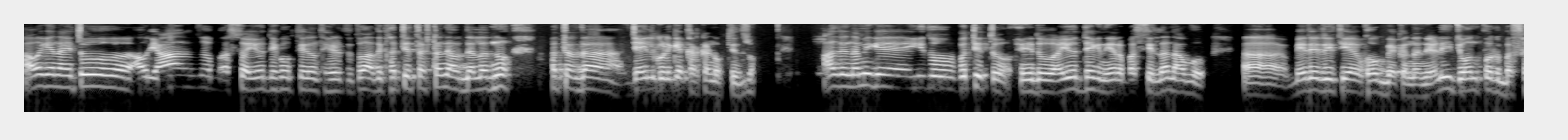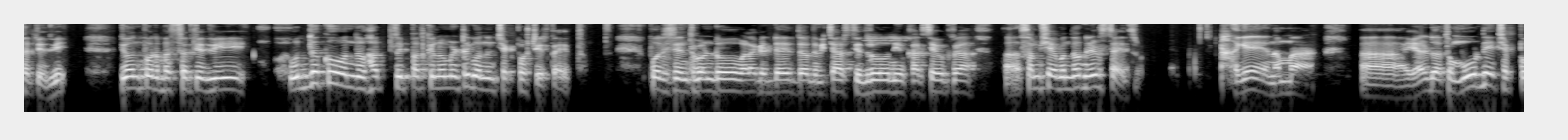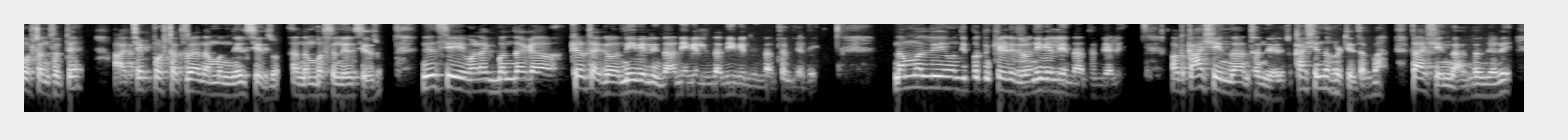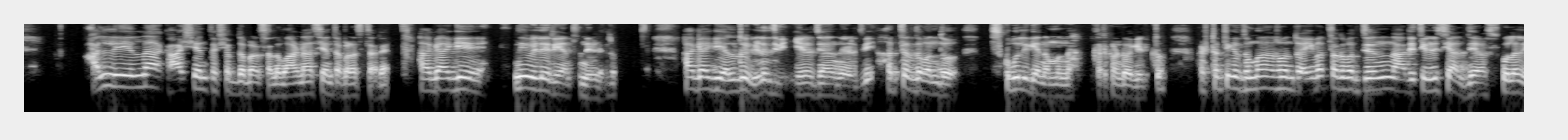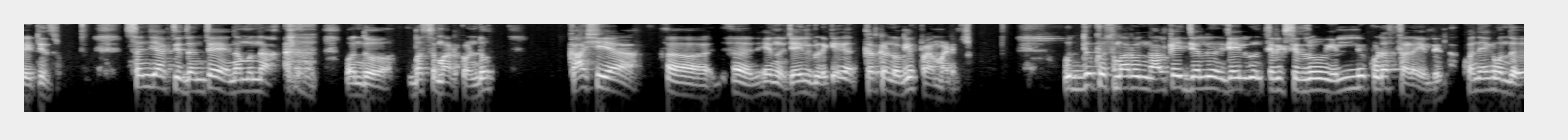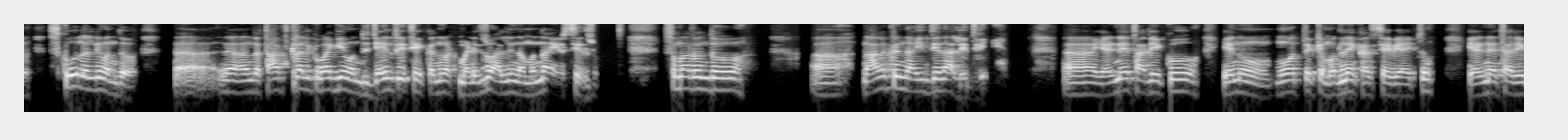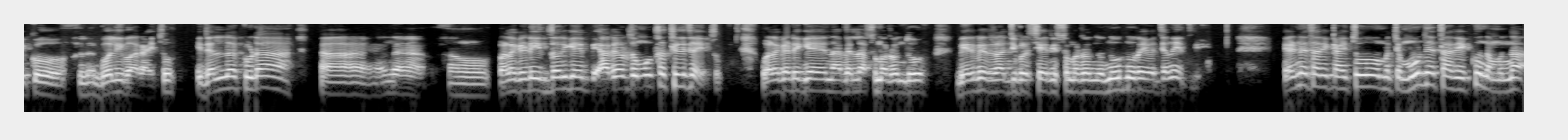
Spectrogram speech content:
ಅವಾಗ ಏನಾಯ್ತು, ಅವ್ರು ಯಾವ ಬಸ್ ಅಯೋಧ್ಯೆಗೆ ಹೋಗ್ತಿದ್ರು ಅಂತ ಹೇಳ್ತಿತ್ತು ಅದಕ್ಕೆ ಹತ್ತಿದ ತಕ್ಷಣ ಅವ್ರನ್ನೆಲ್ಲದನ್ನು ಹತ್ತಿರದ ಜೈಲ್ಗಳಿಗೆ ಕರ್ಕೊಂಡು ಹೋಗ್ತಿದ್ರು. ಆದ್ರೆ ನಮಗೆ ಇದು ಗೊತ್ತಿತ್ತು, ಇದು ಅಯೋಧ್ಯೆಗೆ ನೇರ ಬಸ್ ಇಲ್ಲ, ನಾವು, ಆ, ಬೇರೆ ರೀತಿಯ ಹೋಗ್ಬೇಕಂತ ಹೇಳಿ, ಜೋನ್ಪುರ್ ಬಸ್ ಹತ್ತಿದ್ವಿ. ಜೋನ್ಪುರ್ ಬಸ್ ಹತ್ತಿದ್ವಿ, ಉದ್ದಕ್ಕೂ ಒಂದು ಹತ್ತು ಇಪ್ಪತ್ತು ಕಿಲೋಮೀಟರ್ಗೆ ಒಂದೊಂದು ಚೆಕ್ ಪೋಸ್ಟ್ ಇರ್ತಾ ಇತ್ತು. ಪೊಲೀಸ್ ನಿಂತ್ಕೊಂಡು ಒಳಗಡೆ ಇದ್ದವ್ರನ್ನ ವಿಚಾರಿಸ್ತಿದ್ರು, ನೀವು ಕಾರ್ ಸೇವಕರ ಸಂಶಯ ಬಂದವ್ರು ನಿಲ್ಲಿಸ್ತಾ ಇದ್ರು. ಹಾಗೆ ನಮ್ಮ ಎರಡು ಅಥವಾ ಮೂರನೇ ಚೆಕ್ ಪೋಸ್ಟ್ ಅನ್ಸುತ್ತೆ. ಆ ಚೆಕ್ ಪೋಸ್ಟ್ ಹತ್ರ ನಮ್ಮನ್ನ ನಿಲ್ಸಿದ್ರು ನಂಬರ್ಸ್ ನಿಲ್ಸಿದ್ರು. ನಿಲ್ಸಿ ಒಳಗ್ ಬಂದಾಗ ಕೇಳ್ತಾ ಇದ್ರು, ನೀವೆಲ್ಲಿಂದ ನೀವೆಲ್ಲಿಂದ ನೀವೆಲ್ಲಿಂದ? ಅಂತಂದೇಳಿ ನಮ್ಮಲ್ಲಿ ಒಂದ್ ಇಪ್ಪತ್ತು ಕೇಳಿದ್ರು, ನೀವೆಲ್ಲಿಂದ? ಅಂತಂದೇಳಿ ಅವ್ರು ಕಾಶಿಯಿಂದ ಅಂತಂದು ಹೇಳಿದ್ರು. ಕಾಶಿಯಿಂದ ಹೊರಟಿದ್ದಲ್ವಾ? ಕಾಶಿಯಿಂದ ಅಂತಂದೇಳಿ ಅಲ್ಲಿ ಎಲ್ಲ ಕಾಶಿ ಅಂತ ಶಬ್ದ ಬಳಸಲ್ಲ, ವಾರಣಾಸಿ ಅಂತ ಬಳಸ್ತಾರೆ. ಹಾಗಾಗಿ ನೀವು ಇಳಿರಿ ಅಂತ ಹೇಳಿದ್ರು. ಹಾಗಾಗಿ ಎಲ್ಲರೂ ಇಳಿದ್ವಿ, ಏಳು ಜನ ಇಳಿದ್ವಿ. ಹತ್ತಿರದ ಒಂದು ಸ್ಕೂಲಿಗೆ ನಮ್ಮನ್ನ ಕರ್ಕೊಂಡು ಹೋಗಿತ್ತು ಅಷ್ಟೊತ್ತಿಗೆ ಸುಮಾರು ಒಂದು ಐವತ್ತರವತ್ತು ಜನ ಆ ರೀತಿ ಇಳಿಸಿ ಅಲ್ಲಿ ಸ್ಕೂಲಲ್ಲಿ ಇಟ್ಟಿದ್ರು. ಸಂಜೆ ಆಗ್ತಿದ್ದಂತೆ ನಮ್ಮನ್ನ ಒಂದು ಬಸ್ ಮಾಡ್ಕೊಂಡು ಕಾಶಿಯ ಏನು ಜೈಲುಗಳಿಗೆ ಕರ್ಕೊಂಡು ಹೋಗ್ಲಿಕ್ಕೆ ಪ್ರಾರಂಭ ಮಾಡಿದ್ರು. ಉದ್ದಕ್ಕೂ ಸುಮಾರು ಒಂದು ನಾಲ್ಕೈದು ಜೈಲು ಜೈಲು ತಿರುಗಿಸಿದ್ರು. ಎಲ್ಲಿಯೂ ಕೂಡ ಸ್ಥಳ ಇರಲಿಲ್ಲ ಕೊನೆಗೆ ಒಂದು ಸ್ಕೂಲ್ ಅಲ್ಲಿ ಒಂದು ಅಂದ್ರೆ ತಾತ್ಕಾಲಿಕವಾಗಿ ಒಂದು ಜೈಲ್ ರೀತಿ ಕನ್ವರ್ಟ್ ಮಾಡಿದ್ರು. ಅಲ್ಲಿ ನಮ್ಮನ್ನ ಇರಿಸಿದ್ರು. ಸುಮಾರು ಒಂದು ಆ, ನಾಲ್ಕರಿಂದ ಐದು ದಿನ ಅಲ್ಲಿದ್ವಿ. ಎರಡನೇ ತಾರೀಕು ಏನು ಮೂವತ್ತಕ್ಕೆ ಮೊದಲನೇ ಸೇವೆ ಆಯ್ತು. ಎರಡನೇ ತಾರೀಕು ಗೋಲಿಬಾರ್ ಆಯ್ತು. ಇದೆಲ್ಲ ಕೂಡ ಒಳಗಡೆ ಇದ್ದವರಿಗೆ ಯಾರ್ಯಾರ್ದು ಮೂಲಕ ತಿಳಿದಾಯ್ತು ಒಳಗಡೆಗೆ ನಾವೆಲ್ಲ ಸುಮಾರು ಒಂದು, ಬೇರೆ ಬೇರೆ ರಾಜ್ಯಗಳು ಸೇರಿ ಸುಮಾರು ಒಂದು ನೂರ್ ನೂರೈವತ್ತು ಜನ ಇದ್ವಿ. ಎರಡನೇ ತಾರೀಕು ಆಯಿತು, ಮತ್ತೆ ಮೂರನೇ ತಾರೀಕು ನಮ್ಮನ್ನ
